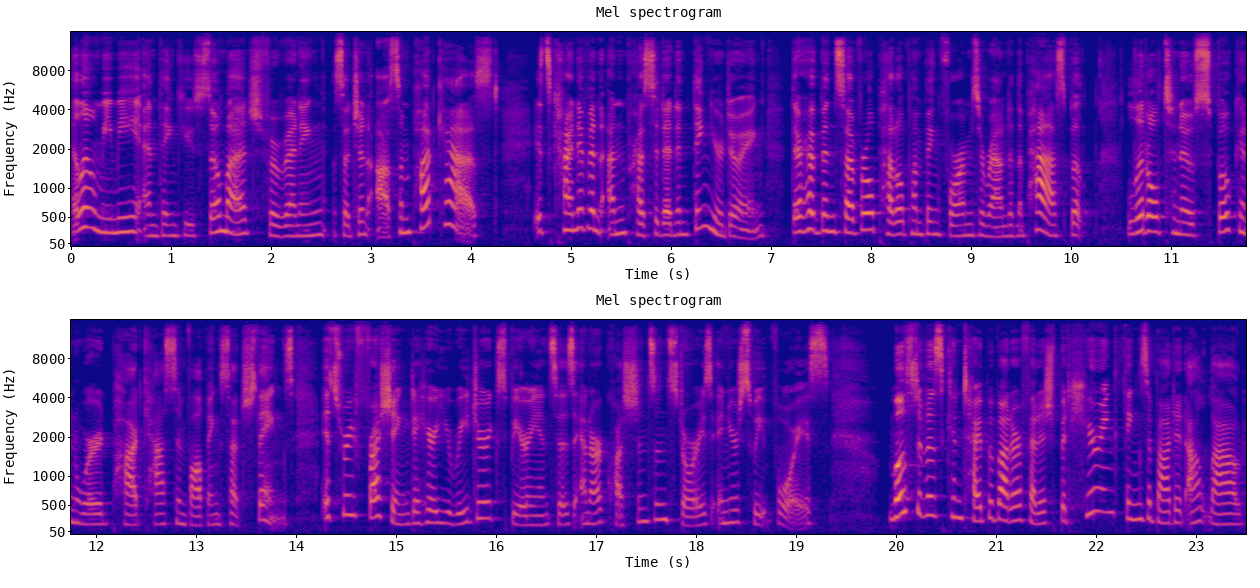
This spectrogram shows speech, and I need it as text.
Hello, Mimi, and thank you so much for running such an awesome podcast. It's kind of an unprecedented thing you're doing. There have been several pedal pumping forums around in the past, but little to no spoken word podcasts involving such things. It's refreshing to hear you read your experiences and our questions and stories in your sweet voice. Most of us can type about our fetish, but hearing things about it out loud,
